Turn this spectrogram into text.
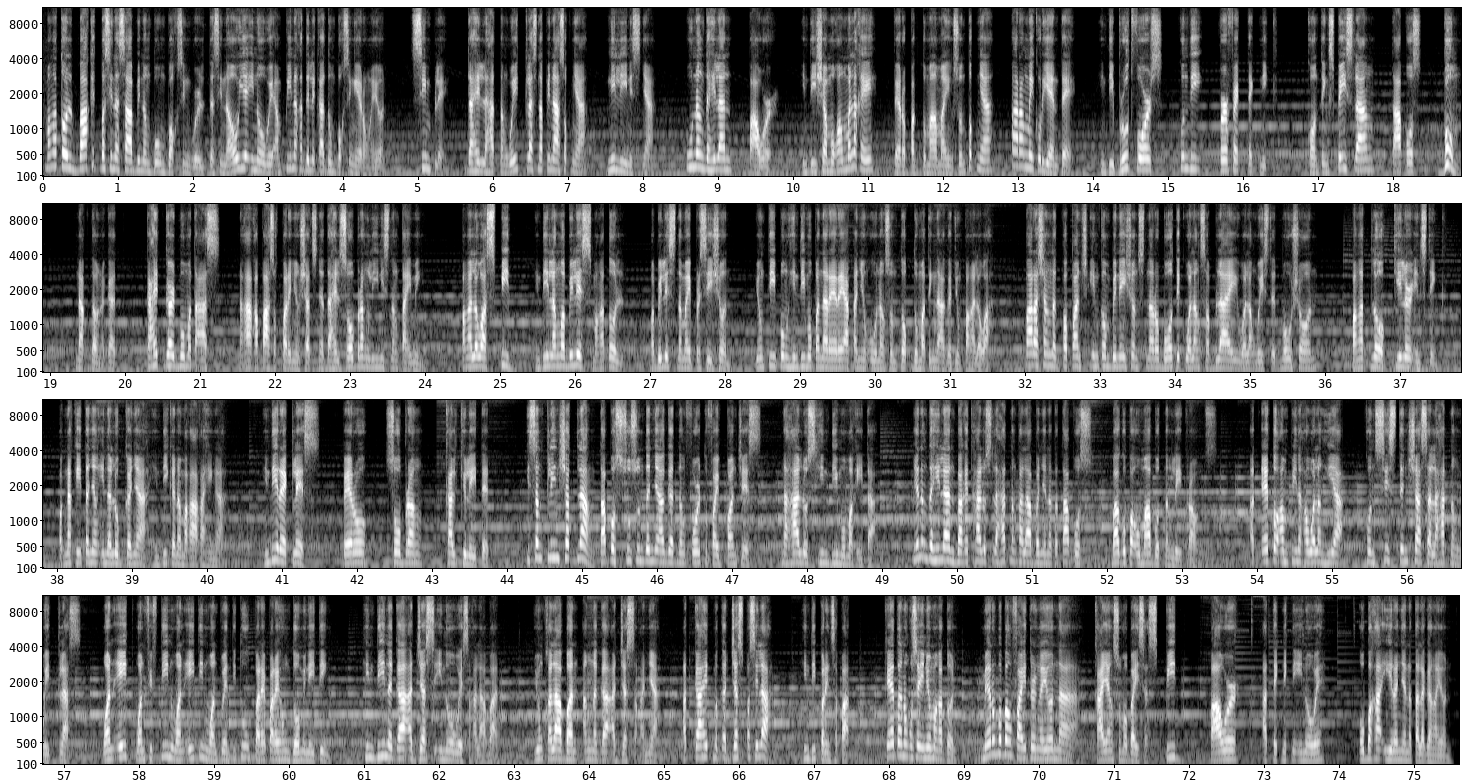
Mga tol, bakit ba sinasabi ng buong boxing world na si Naoya Inoue ang pinakadelikadong boksingero ngayon? Simple, dahil lahat ng weight class na pinasok niya, nilinis niya. Unang dahilan, power. Hindi siya mukhang malaki, pero pag tumama yung suntok niya, parang may kuryente. Hindi brute force, kundi perfect technique. Konting space lang, tapos boom! Knockdown agad. Kahit guard mo mataas, nakakapasok pa rin yung shots niya dahil sobrang linis ng timing. Pangalawa, speed. Hindi lang mabilis, mga tol. Mabilis na may precision. Yung tipong hindi mo pa narereakan yung unang suntok, dumating na agad yung pangalawa. Para siyang nagpa-punch in combinations na robotic, walang sablay, walang wasted motion. Pangatlo, killer instinct. Pag nakita niyang inalog ka niya, hindi ka na makakahinga. Hindi reckless, pero sobrang calculated. Isang clean shot lang, tapos susundan niya agad ng 4 to 5 punches na halos hindi mo makita. Yan ang dahilan bakit halos lahat ng kalaban niya natatapos bago pa umabot ng late rounds. At eto ang pinakawalang hiya, consistent siya sa lahat ng weight class. 18, 115, 118, 122, pare-parehong dominating. Hindi nag adjust si Inoue sa kalaban. Yung kalaban ang nag adjust sa kanya. At kahit mag-adjust pa sila, hindi pa rin sapat. Kaya tanong ko sa inyo mga tol, meron ba bang fighter ngayon na kayang sumabay sa speed, power, at technique ni Inoue? O baka ira niya na talaga ngayon?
